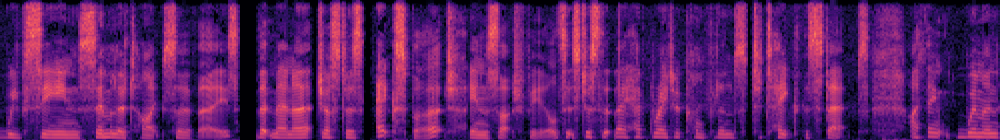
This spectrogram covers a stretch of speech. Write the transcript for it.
We've seen similar type surveys that men are just as expert in such fields. It's just that they have greater confidence to take the steps. I think women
